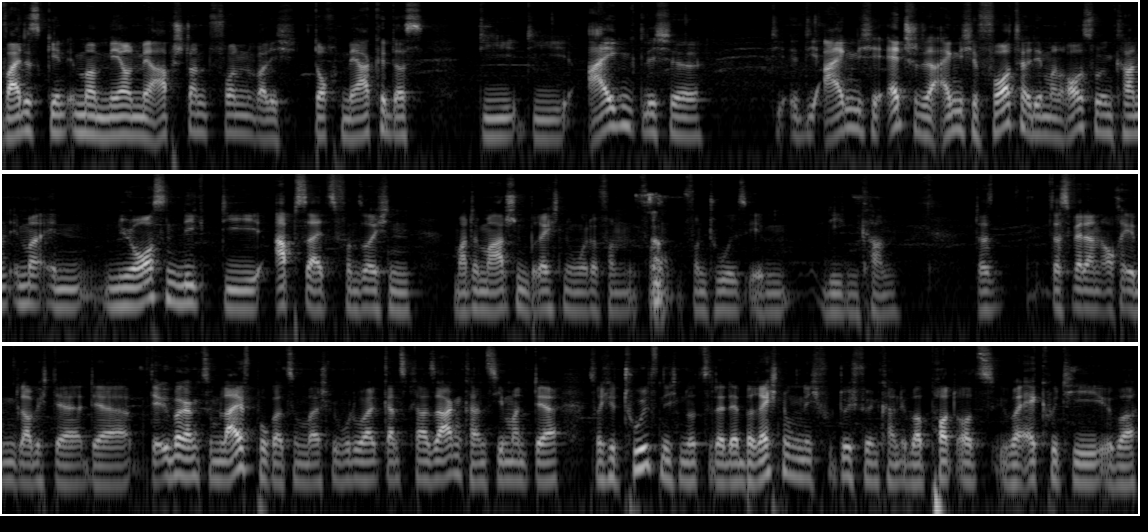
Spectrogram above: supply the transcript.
weitestgehend immer mehr und mehr Abstand von, weil ich doch merke, dass die, die eigentliche, die, die eigentliche Edge oder der eigentliche Vorteil, den man rausholen kann, immer in Nuancen liegt, die abseits von solchen mathematischen Berechnungen oder von, von, von Tools eben liegen kann. Das, das wäre dann auch eben, glaube ich, der, der, der Übergang zum Live-Poker zum Beispiel, wo du halt ganz klar sagen kannst, jemand, der solche Tools nicht nutzt oder der Berechnungen nicht durchführen kann über Pot-Odds, über Equity, über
